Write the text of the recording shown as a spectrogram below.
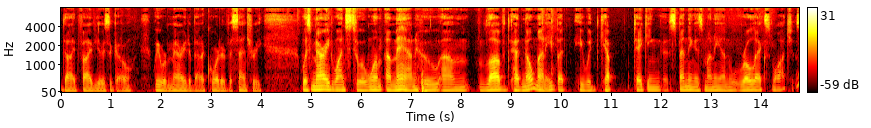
died five years ago, we were married about a quarter of a century, was married once to a woman, a man who um, loved had no money, but he would kept taking spending his money on Rolex watches.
